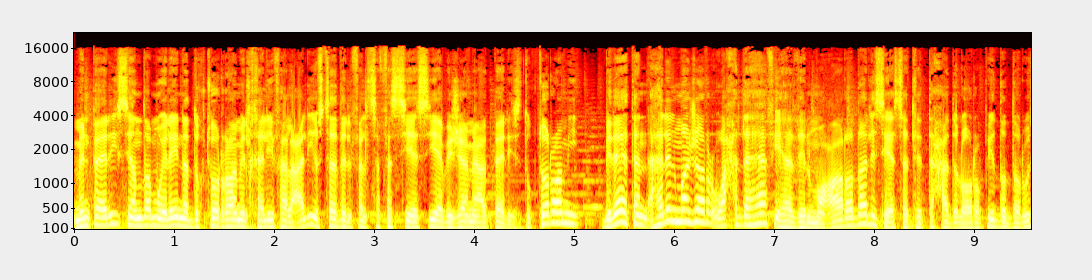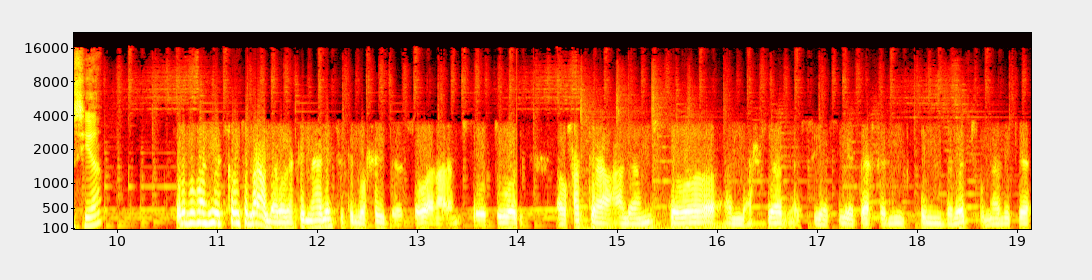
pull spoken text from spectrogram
من باريس ينضم إلينا الدكتور رامي الخليفة العلي أستاذ الفلسفة السياسية بجامعة باريس. دكتور رامي بداية هل المجر وحدها في هذه المعارضة لسياسة الاتحاد الأوروبي ضد روسيا؟ ربما هي الصوت الاعلى ولكنها ليست الوحيدة سواء على مستوى الدول أو حتى على مستوى الأحزاب السياسية داخل كل بلد. هنالك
